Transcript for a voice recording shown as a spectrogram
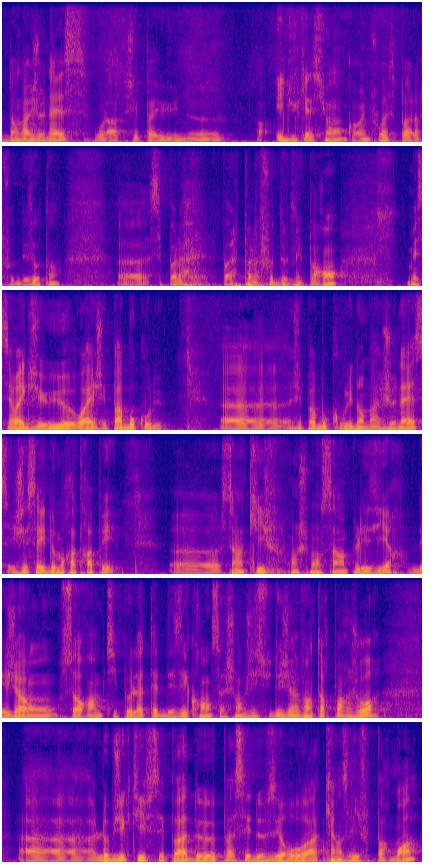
dans ma jeunesse. Voilà, j'ai pas eu une éducation. Encore une fois, c'est pas la faute des autres. Hein. Euh, c'est pas la, faute de mes parents. Mais c'est vrai que j'ai eu, euh, ouais, j'ai pas beaucoup lu. Euh, j'ai pas beaucoup lu dans ma jeunesse. J'essaye de me rattraper. C'est un kiff, franchement, c'est un plaisir. Déjà, on sort un petit peu la tête des écrans, sachant que j'y suis déjà 20 heures par jour. Euh, l'objectif, c'est pas de passer de 0 à 15 livres par mois.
